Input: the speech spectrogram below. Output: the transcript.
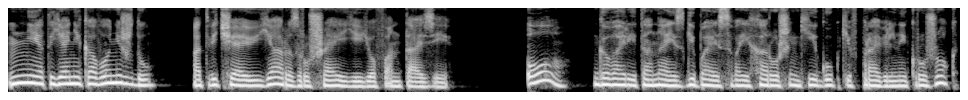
«Нет, я никого не жду», — отвечаю я, разрушая ее фантазии. «О», — говорит она, изгибая свои хорошенькие губки в правильный кружок,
